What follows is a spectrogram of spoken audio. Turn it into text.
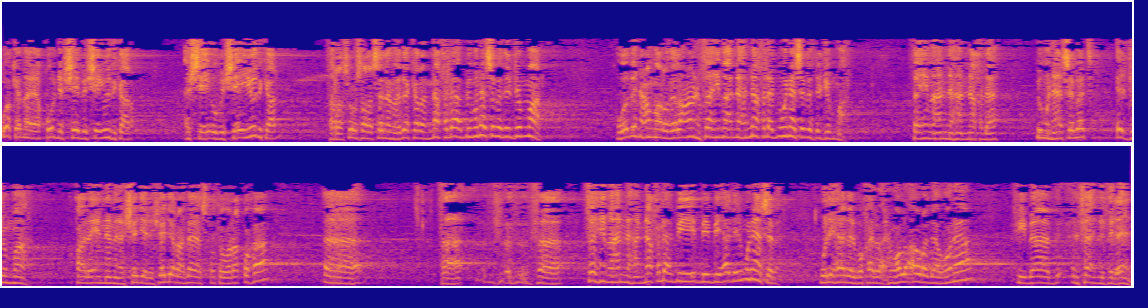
وكما يقول الشيء بالشيء يذكر. الشيء بالشيء يذكر. فالرسول صلى الله عليه وسلم ذكر النخلة بمناسبة الجمار. وابن عمر رضي الله عنه فهم أنها النخلة بمناسبة الجمار. فهم أنها النخلة بمناسبة الجمار. قال إن من الشجر شجرة لا يسقط ورقها. آه ففهم أنها النخلة بهذه المناسبة. ولهذا البخاري رحمه الله أورد هنا في باب الفهم في العلم.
